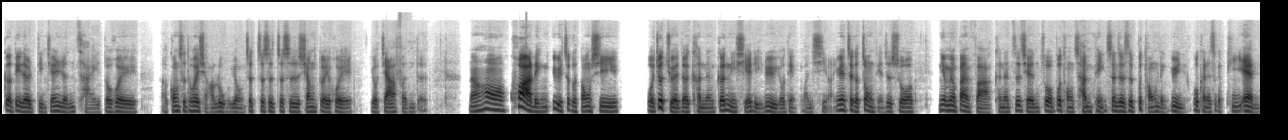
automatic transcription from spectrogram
各地的顶尖人才都会。呃，公司都会想要录用，这这是这是相对会有加分的。然后跨领域这个东西，我就觉得可能跟你写履历有点关系嘛，因为这个重点是说你有没有办法，可能之前做不同产品，甚至是不同领域，我可能是个 PM，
